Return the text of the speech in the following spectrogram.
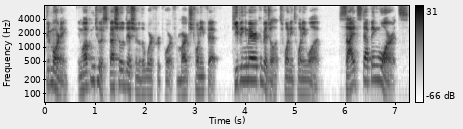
Good morning, and welcome to a special edition of the Werff Report for March 25th, Keeping America Vigilant 2021. Sidestepping warrants.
